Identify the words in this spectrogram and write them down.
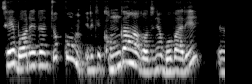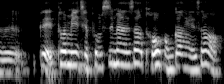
제 머리는 조금 이렇게 건강하거든요, 모발이. 어, 그 애터미 제품 쓰면서 더 건강해서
